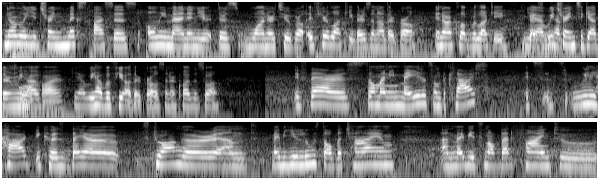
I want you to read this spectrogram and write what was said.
Normally you train mixed classes, only men, and you, there's one or two girls. If you're lucky, there's another girl. In our club, we're lucky because yeah, we, we train together, and we have yeah we have a few other girls in our club as well. If there is so many males on the class, it's, it's really hard because they are stronger and maybe you lose all the time and maybe it's not that fine to,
